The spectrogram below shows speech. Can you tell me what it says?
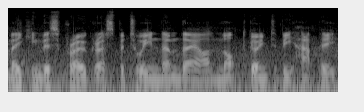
Making this progress between them, they are not going to be happy.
